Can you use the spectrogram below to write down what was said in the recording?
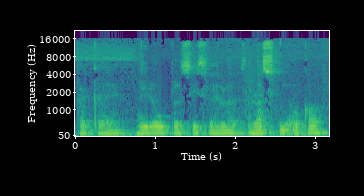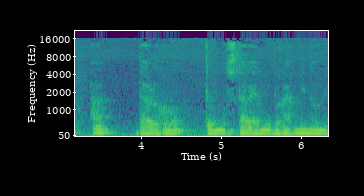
tak eh, vyloupil si své vlastní oko a dal ho tomu starému brahminovi.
